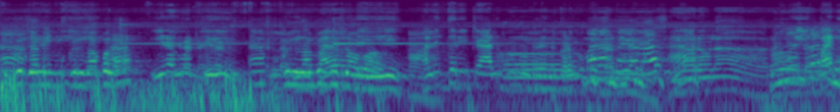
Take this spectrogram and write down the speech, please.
ముగ్గురు చంపలే? ముగ్గురు చంపి వాళ్ళిద్దరు ఇట్లా అనుకుంటుంటారు మరి ఈ పార్టీ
